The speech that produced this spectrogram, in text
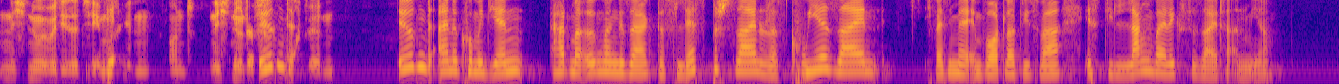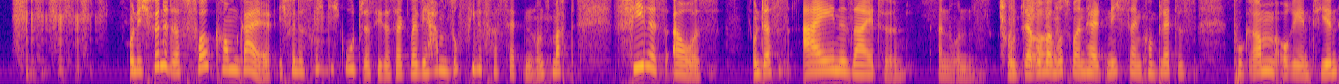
Nicht nur über diese Themen Wir- reden und nicht nur dafür Irgend- gebucht werden. Irgendeine Comedienne hat mal irgendwann gesagt, das lesbisch sein oder das queer sein, ich weiß nicht mehr im Wortlaut, wie es war, ist die langweiligste Seite an mir. Und ich finde das vollkommen geil. Ich finde es richtig gut, dass sie das sagt, weil wir haben so viele Facetten. Uns macht vieles aus. Und das ist eine Seite an uns. Und Total. darüber muss man halt nicht sein komplettes Programm orientieren.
